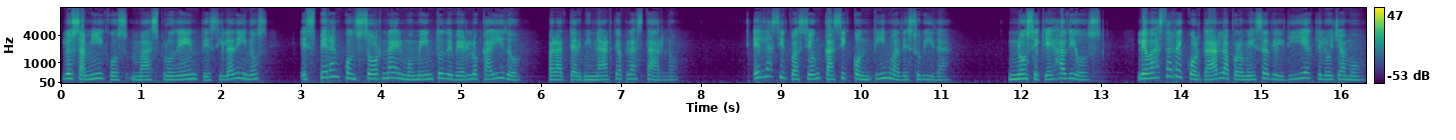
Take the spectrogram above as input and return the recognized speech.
Los amigos más prudentes y ladinos esperan con sorna el momento de verlo caído para terminar de aplastarlo. Es la situación casi continua de su vida. No se queja Dios, le basta recordar la promesa del día que lo llamó.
